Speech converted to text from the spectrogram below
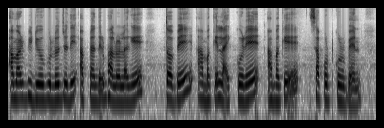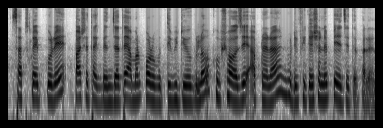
আমার ভিডিওগুলো যদি আপনাদের ভালো লাগে, তবে আমাকে লাইক করে আমাকে সাপোর্ট করবেন। সাবস্ক্রাইব করে পাশে থাকবেন যাতে আমার পরবর্তী ভিডিওগুলো খুব সহজে আপনারা নোটিফিকেশনে পেয়ে যেতে পারেন।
